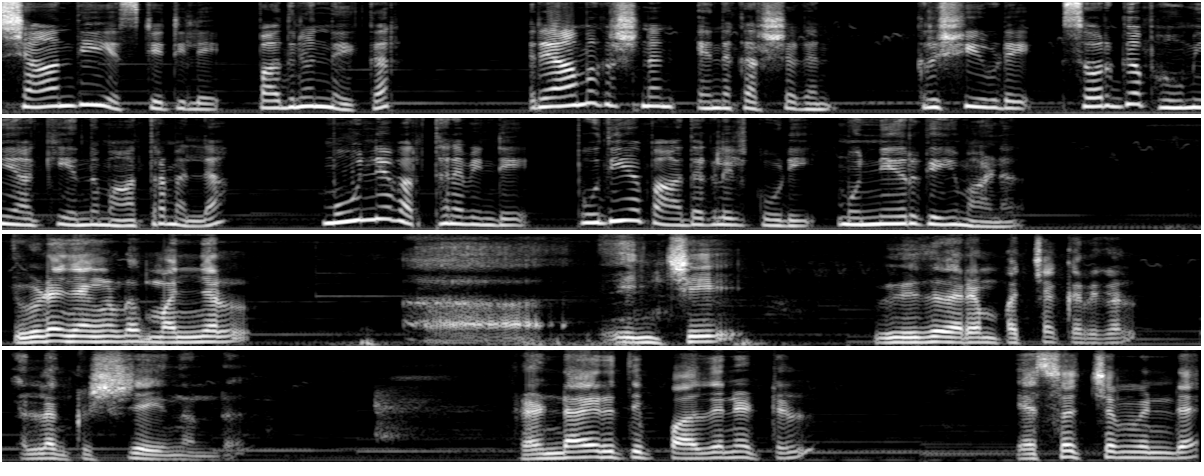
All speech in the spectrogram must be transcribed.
ശാന്തി എസ്റ്റേറ്റിലെ പതിനൊന്ന് ഏക്കർ രാമകൃഷ്ണൻ എന്ന കർഷകൻ കൃഷിയുടെ സ്വർഗഭൂമിയാക്കിയെന്ന് മാത്രമല്ല മൂല്യവർദ്ധനവിന്റെ പുതിയ പാതകളിൽ കൂടി മുന്നേറുകയുമാണ്. ഇവിടെ ഞങ്ങൾ മഞ്ഞൾ ഇഞ്ചി വിവിധതരം പച്ചക്കറികൾ എല്ലാം കൃഷി ചെയ്യുന്നുണ്ട്. രണ്ടായിരത്തി പതിനെട്ടിൽ എസ് എച്ച് എമ്മിന്റെ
